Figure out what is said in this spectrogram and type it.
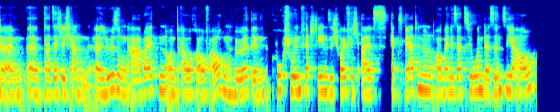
ähm, äh, tatsächlich an äh, Lösungen arbeiten und auch auf Augenhöhe, denn Hochschulen verstehen sich häufig als Expertinnenorganisationen, da sind sie ja auch.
